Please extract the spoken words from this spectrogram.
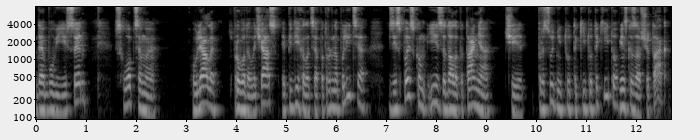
де був її син, з хлопцями гуляли, проводили час. Під'їхала ця патрульна поліція зі списком і задали питання, чи присутній тут такий-то, такий-то. Він сказав, що так.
